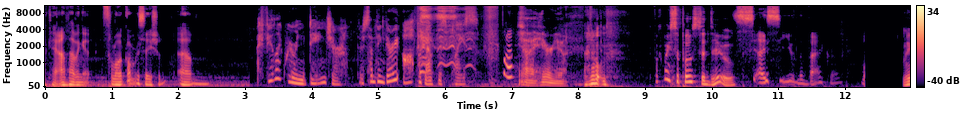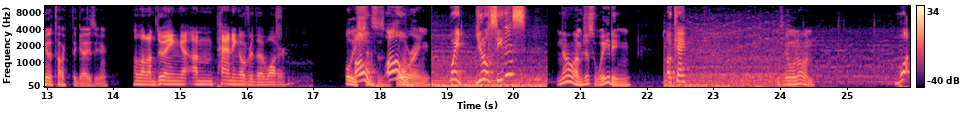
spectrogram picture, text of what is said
Okay, I'm having a full-on conversation. Um, I feel like we're in danger. There's something very off about this place. Yeah, I hear you. I don't. What fuck am I supposed to do? I see you in the background. I'm gonna talk to the guys here. Hold on, I'm doing. I'm panning over the water. Holy Oh, shit, this is oh. boring. Wait, you don't see this? No, I'm just waiting. Okay. What's going on? What?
